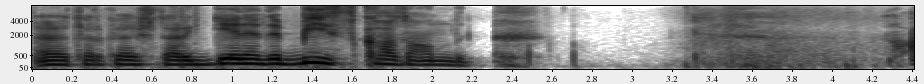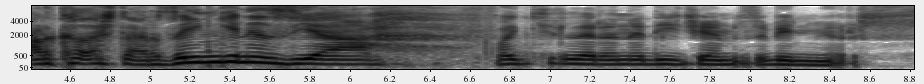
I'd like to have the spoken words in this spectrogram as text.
Evet arkadaşlar gene de biz kazandık. Arkadaşlar zenginiz ya. Fakirlere ne diyeceğimizi bilmiyoruz.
